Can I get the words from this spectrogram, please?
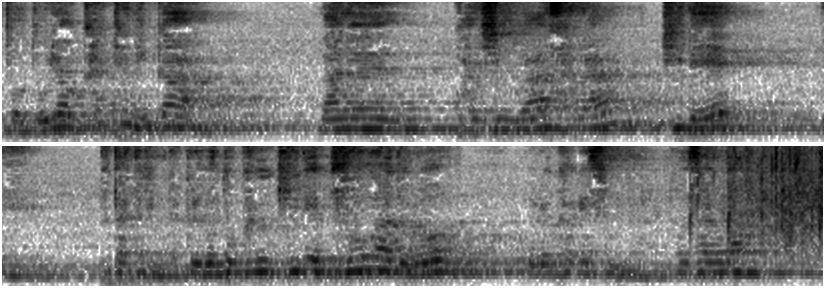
더 노력할 테니까 많은 관심과 사랑 기대 네, 부탁드립니다. 그리고 또 그 기대에 부응하도록 노력하겠습니다. 감사합니다.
